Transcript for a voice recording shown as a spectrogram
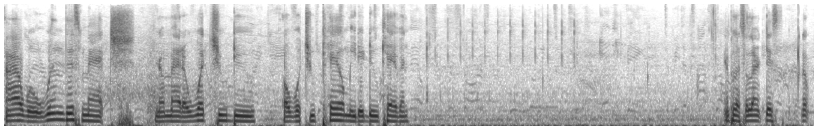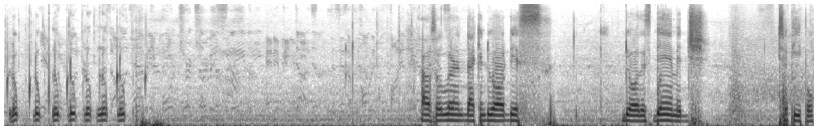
I will win this match no matter what you do or what you tell me to do, Kevin. And plus, I learned this. Nope, nope, nope, nope, nope, nope, nope, nope. I also learned I can do all this, do all this damage to people.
